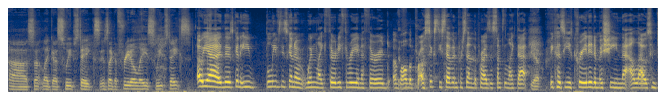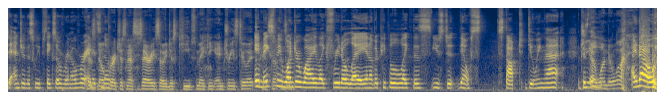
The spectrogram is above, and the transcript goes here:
uh so, like a sweepstakes. It's like a Frito Lay sweepstakes. Oh yeah, there's gonna. He believes he's gonna win like 33 and a third of all the pro, 67 percent of the prizes, something like that. Yep. Because he's created a machine that allows him to enter the sweepstakes over and over, and There's it's no, no. purchase necessary, so he just keeps making entries to it. it makes so- me it's like- wonder why like Frito Lay and other people like this used to you know stopped doing that. Gee, I wonder why. I know.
